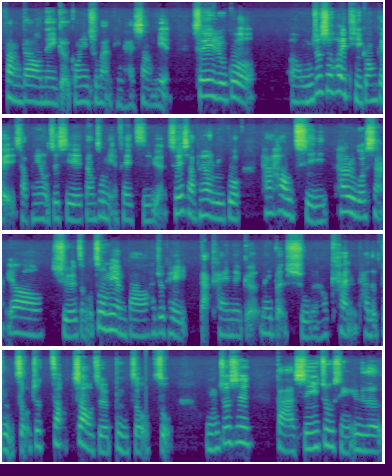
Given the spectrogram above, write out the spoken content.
放到那个公益出版平台上面。所以如果呃，我们就是会提供给小朋友这些当做免费资源，所以小朋友如果他好奇，他如果想要学怎么做面包，他就可以打开那个那本书，然后看他的步骤，就照照着步骤做。我们就是把食衣住行娱乐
